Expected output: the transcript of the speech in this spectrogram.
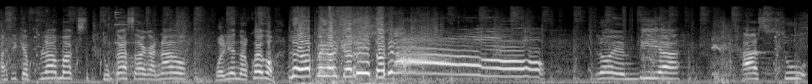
Así que Flamax, tu casa ha ganado. Volviendo al juego. ¡Le va a pegar el carrito! ¡No! Lo envía a su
